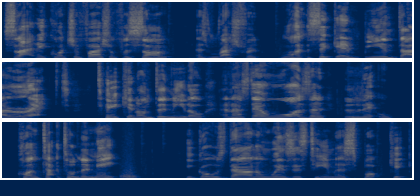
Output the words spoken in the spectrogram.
Slightly controversial for some, as Rashford once again being direct, taking on Danilo, and as there was a little contact on the knee, he goes down and wins his team a spot kick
